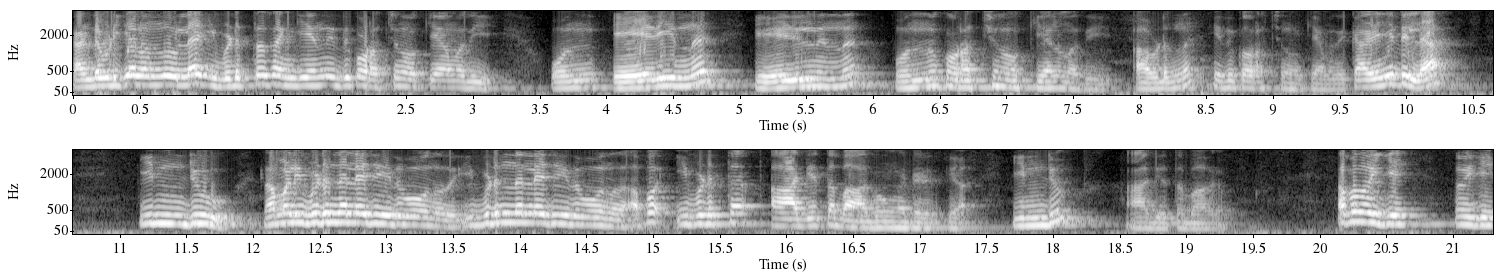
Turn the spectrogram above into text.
കണ്ടുപിടിക്കാൻ ഒന്നുമില്ല. ഇവിടുത്തെ സംഖ്യയിൽ നിന്ന് ഇത് കുറച്ച് നോക്കിയാൽ മതി. ഒന്ന് ഏഴിൽ നിന്ന് ഏഴിൽ നിന്ന് ഒന്ന് കുറച്ച് നോക്കിയാൽ മതി. അവിടുന്ന് ഇത് കുറച്ച് നോക്കിയാൽ മതി. കഴിഞ്ഞിട്ടില്ല? ഇന്റു നമ്മൾ ഇവിടുന്നല്ലേ ചെയ്തു പോകുന്നത്? ഇവിടുന്നല്ലേ ചെയ്തു പോകുന്നത്? അപ്പൊ ഇവിടുത്തെ ആദ്യത്തെ ഭാഗം ഇങ്ങോട്ട് എടുക്കുക. ഇന്റു ആദ്യത്തെ ഭാഗം. അപ്പൊ നോക്കിയേ നോക്കിയേ.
